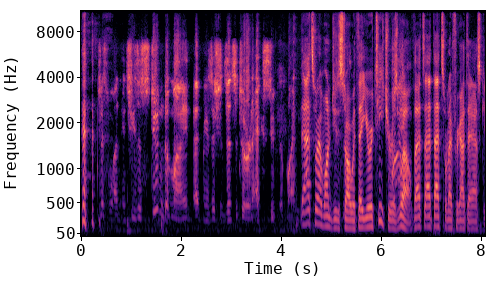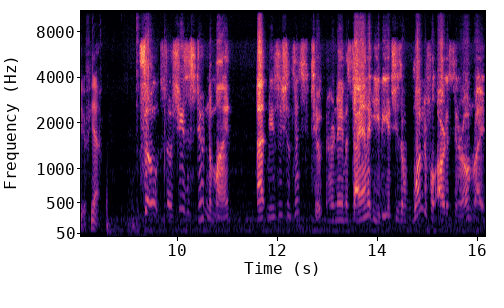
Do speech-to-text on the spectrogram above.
just one, and she's a student of mine at Musicians Institute, or an ex-student of mine." That's what I wanted you to start with. That you're a teacher as well. That's that, that's what I forgot to ask you. Yeah. So, so she's a student of mine at Musicians Institute. Her name is Diana Eby, and she's a wonderful artist in her own right.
